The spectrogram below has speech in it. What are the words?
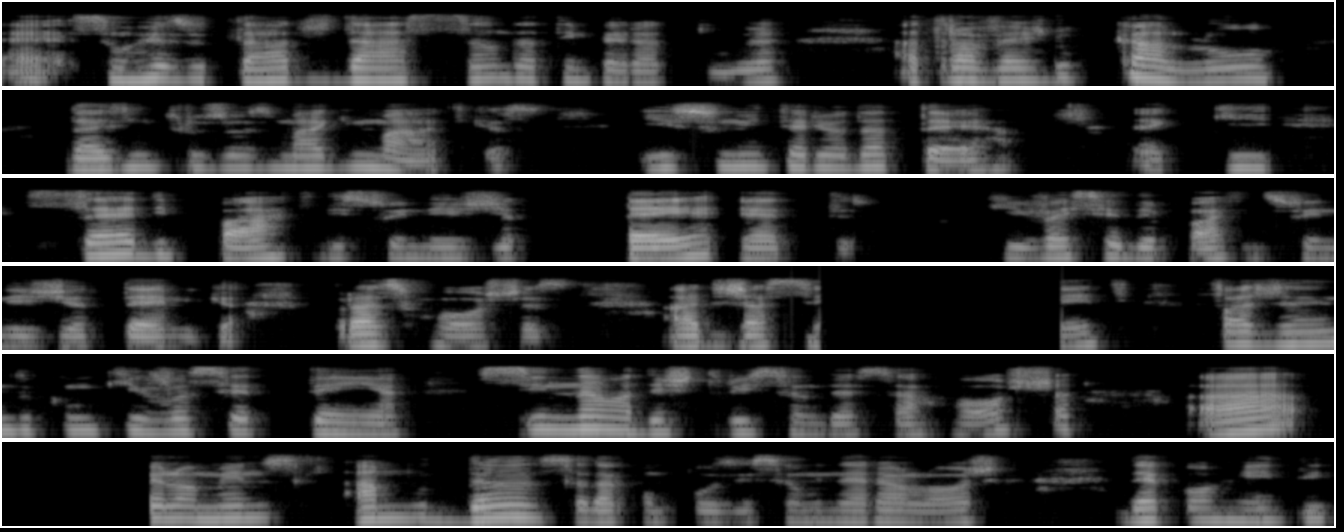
é, são resultados da ação da temperatura através do calor das intrusões magmáticas, isso no interior da Terra, é, que cede parte de sua energia é, que vai ceder parte de sua energia térmica para as rochas adjacentes, fazendo com que você tenha, se não a destruição dessa rocha, a pelo menos a mudança da composição mineralógica decorrente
